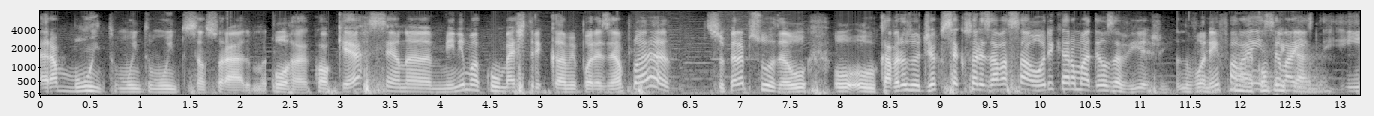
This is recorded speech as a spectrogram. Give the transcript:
era muito, muito, muito censurado. Porra, qualquer cena mínima com o Mestre Kami, por exemplo, é. Super absurda. O, o, o Cavaleiro do Zodíaco sexualizava a Saori, que era uma deusa virgem. Não vou nem falar é em, sei lá, em,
